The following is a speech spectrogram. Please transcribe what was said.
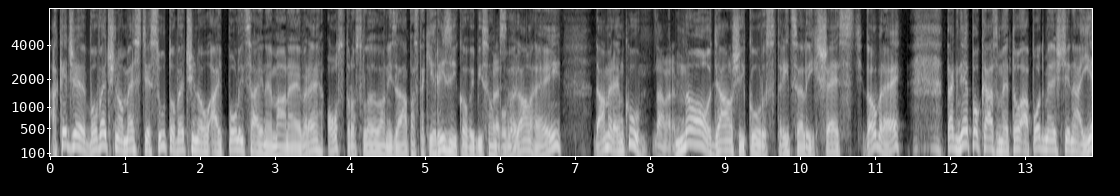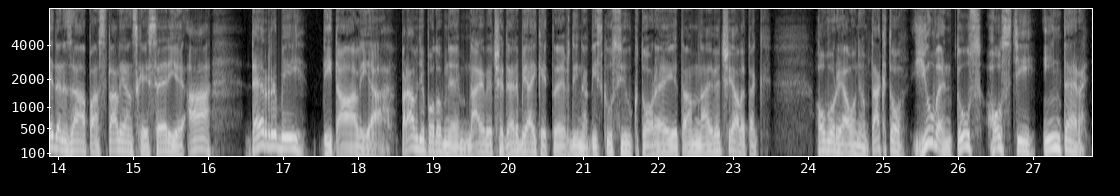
a keďže vo väčšnom meste sú to väčšinou aj policajné manévre, ostro sledovaný zápas, taký rizikový by som Presne. povedal, hej, dáme remku? Dáme remku. No, ďalší kurz 3,6. Dobre, tak nepokazme to a poďme ešte na jeden zápas talianskej série A. Derby d'Italia. Pravdepodobne najväčšie derby, aj keď to je vždy na diskusiu, ktoré je tam najväčšie, ale tak hovoria o ňom takto. Juventus hostí Inter.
